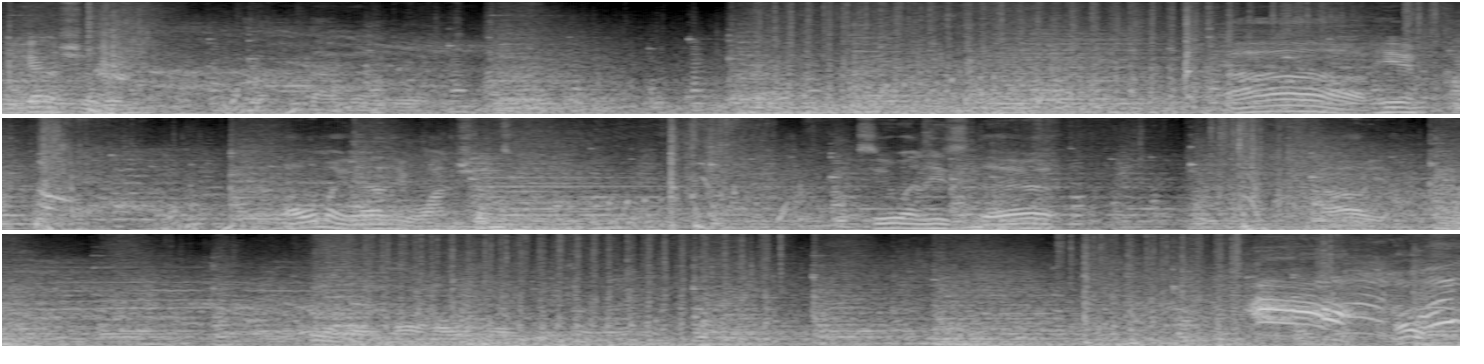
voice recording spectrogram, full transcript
We gotta shoot him. Not gonna do it. Ah, here. Oh my god, he one shot. See when he's there. Oh yeah. More holes like. Oh!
